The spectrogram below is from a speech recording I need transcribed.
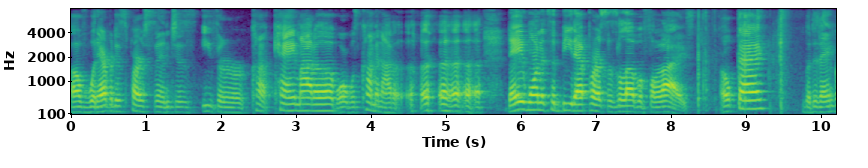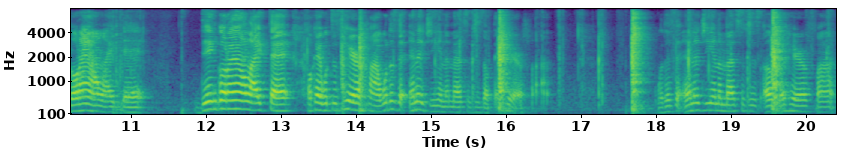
of whatever this person just either came out of or was coming out of. they wanted to be that person's lover for life. Okay? But it ain't go down like that. Didn't go down like that. Okay, with this Hierophant, what is the energy and the messages of the Hierophant? What is the energy and the messages of the Hierophant?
